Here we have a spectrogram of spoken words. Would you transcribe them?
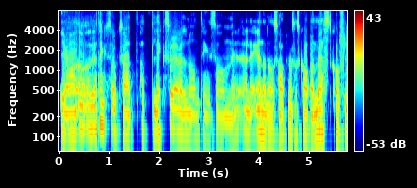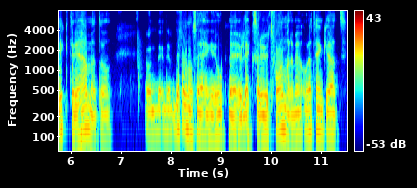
Ja, och jag tänker också att, att läxor är väl någonting som, eller en av de sakerna som skapar mest konflikter i hemmet. Och, och det, det, får man nog säga hänger ihop med hur läxor är utformade. Men, och jag tänker att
